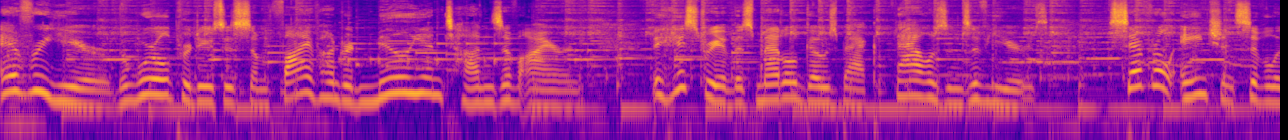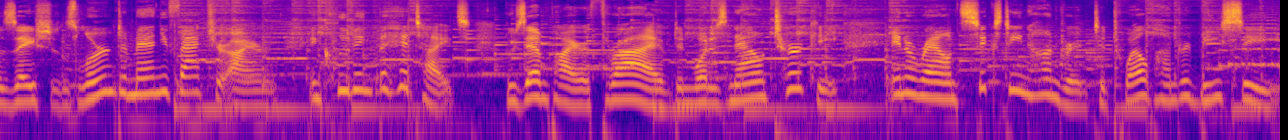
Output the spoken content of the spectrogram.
Every year, the world produces some 500 million tons of iron. The history of this metal goes back thousands of years. Several ancient civilizations learned to manufacture iron, including the Hittites, whose empire thrived in what is now Turkey in around 1600 to 1200 BC.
